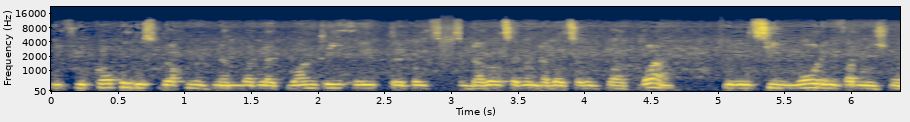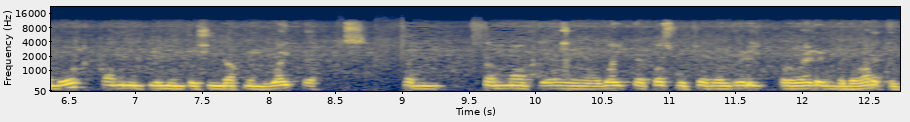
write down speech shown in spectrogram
if you copy this document number like 138 part 1, you will see more information about common implementation document white papers. Some, some of the uh, white papers which are already provided by the Oracle.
